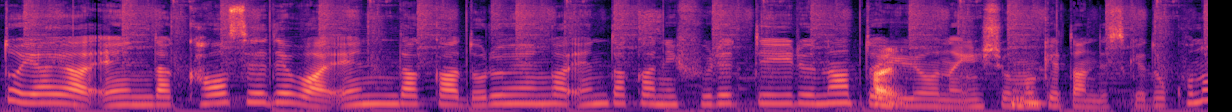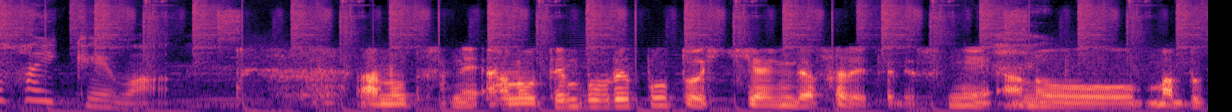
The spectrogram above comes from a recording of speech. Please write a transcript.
とやや円高為替では円高ドル円が円高に触れているなというような印象も受けたんですけど、この背景は？あのですね、あの展望レポートを引き合いに出されてですね、あのまあ、物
